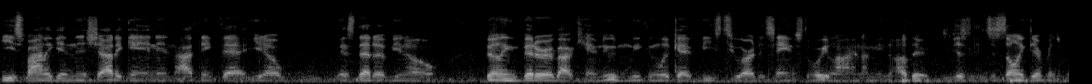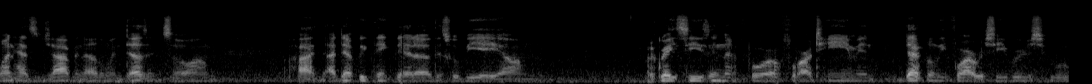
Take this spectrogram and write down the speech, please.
he's finally getting this shot again. And I think that you know instead of you know feeling bitter about Cam Newton, we can look at these two are the same storyline. I mean, other just it's just the only difference. One has a job and the other one doesn't. So um, I, I definitely think that uh, this will be a um, a great season for for our team and definitely for our receivers who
